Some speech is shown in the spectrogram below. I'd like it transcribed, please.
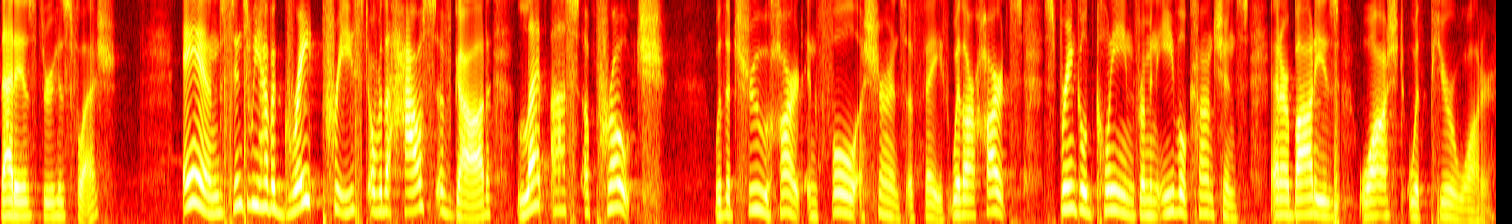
that is, through his flesh, and since we have a great priest over the house of God, let us approach with a true heart and full assurance of faith, with our hearts sprinkled clean from an evil conscience and our bodies washed with pure water.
